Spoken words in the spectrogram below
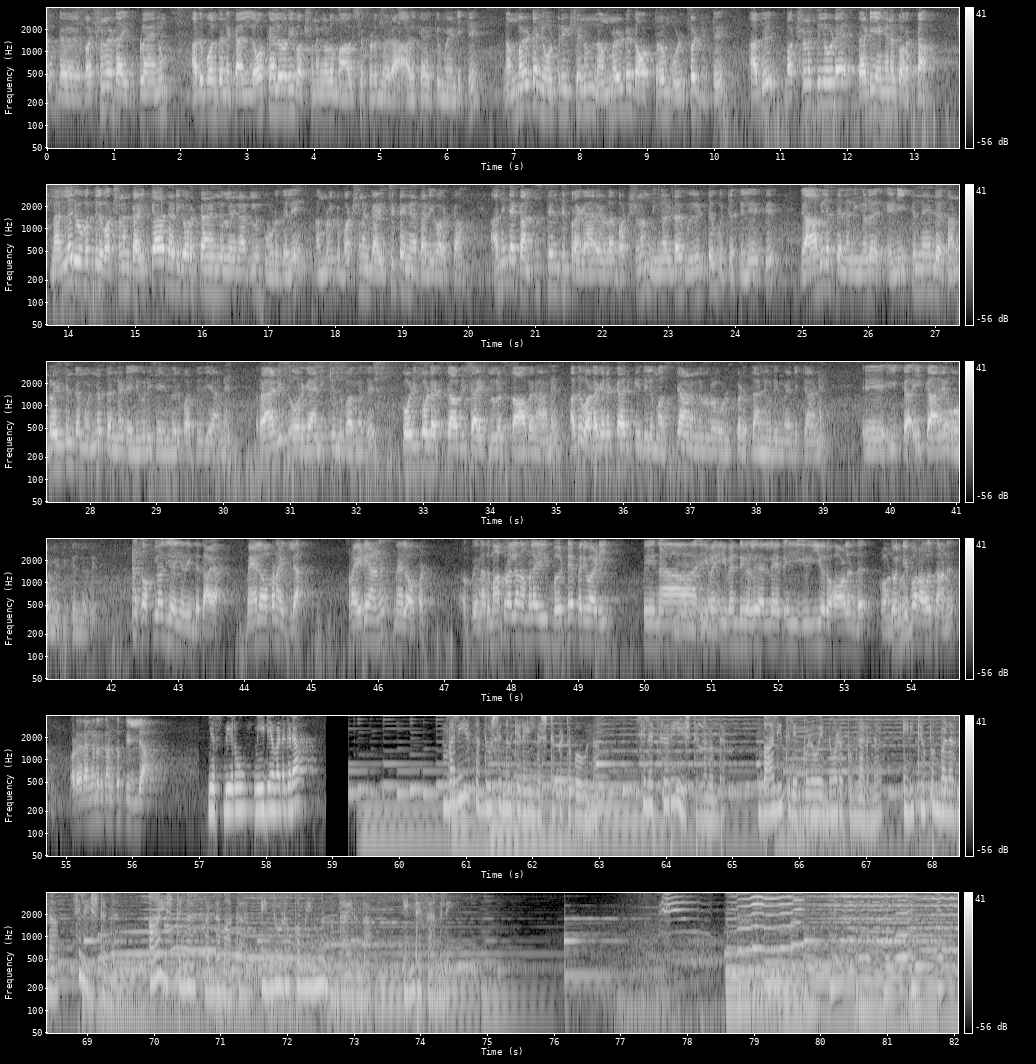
ഭക്ഷണ ഡയറ്റ് പ്ലാനും അതുപോലെ തന്നെ ലോ കലോറി ഭക്ഷണങ്ങളും ആവശ്യപ്പെടുന്ന ഒരു ആൾക്കാർക്ക് വേണ്ടിയിട്ട് നമ്മളുടെ ന്യൂട്രീഷനും നമ്മളുടെ ഡോക്ടറും ഉൾപ്പെട്ടിട്ട് അത് ഭക്ഷണത്തിലൂടെ തടി എങ്ങനെ കുറക്കാം നല്ല രൂപത്തിൽ ഭക്ഷണം കഴിക്കാതെ തടി കുറക്കാം എന്നുള്ളതിനാട്ടിലും കൂടുതൽ നമ്മൾക്ക് ഭക്ഷണം കഴിച്ചിട്ട് എങ്ങനെ തടി കുറക്കാം അതിന്റെ കൺസിസ്റ്റൻസി പ്രകാരമുള്ള ഭക്ഷണം നിങ്ങളുടെ വീട്ടുമുറ്റത്തിലേക്ക് രാവിലെ തന്നെ നിങ്ങൾ എണീക്കുന്നതിന്റെ സൺറൈസിന്റെ മുന്നേ തന്നെ ഡെലിവറി ചെയ്യുന്ന ഒരു പദ്ധതിയാണ് റാഡിഷ് ഓർഗാനിക് എന്ന് പറഞ്ഞത്. കോഴിക്കോട് എക്സ്റ്റാബ്ലിഷ് ആയിട്ടുള്ള ഒരു സ്ഥാപനമാണ്. അത് വടകരക്കാർക്ക് ഇതിൽ മസ്റ്റാണെന്നുള്ള ഉൾപ്പെടുത്താൻ കൂടി വേണ്ടിയിട്ടാണ് ഈ ഈ കാര്യം ഓർമ്മിപ്പിക്കുന്നത്. സോഫ്റ്റ് ലോഞ്ച് കഴിഞ്ഞത് ഇതിന്റെ താഴെ. മേലെ ഓപ്പൺ ആയിട്ടില്ല. ഫ്രൈഡേ ആണ് മേലെ ഓപ്പൺ പിന്നെ അത് മാത്രമല്ല നമ്മളെ ഈ ബർത്ത്ഡേ പരിപാടി പിന്നെ ഇവന്റുകൾ എല്ലാം ഈ- ഒരു ഹാളുണ്ട്. ട്വന്റി ഫോർ അവേഴ്സ് ആണ്. വടകര അങ്ങനെ ഒരു കൺസെപ്റ്റ് ഇല്ല. ന്യൂസ് ബ്യൂറോ മീഡിയ വടകര വലിയ സന്തോഷങ്ങൾക്കിടയിൽ നഷ്ടപ്പെട്ടു പോകുന്ന ചില ചെറിയ ഇഷ്ടങ്ങളുണ്ട്. ബാല്യത്തിൽ എപ്പോഴോ എന്നോടൊപ്പം നടന്ന് എനിക്കൊപ്പം വളർന്ന ചില ഇഷ്ടങ്ങൾ. ആ ഇഷ്ടങ്ങൾ സ്വന്തമാക്കാൻ എന്നോടൊപ്പം എന്നും ഉണ്ടായിരുന്ന എന്റെ ഫാമിലി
